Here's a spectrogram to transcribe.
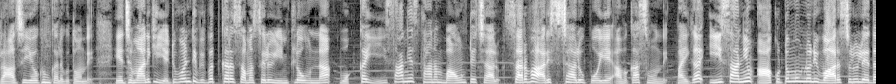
రాజయోగం కలుగుతోంది. యజమానికి ఎటువంటి విపత్కర సమస్యలు ఇంట్లో ఉన్నా ఒక్క ఈశాన్య స్థానం బాగుంటే చాలు. సర్వ అరిష్టాలు పోయే అవకాశం ఉంది. పైగా ఈశాన్యం ఆ కుటుంబంలోని వారసులు లేదా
